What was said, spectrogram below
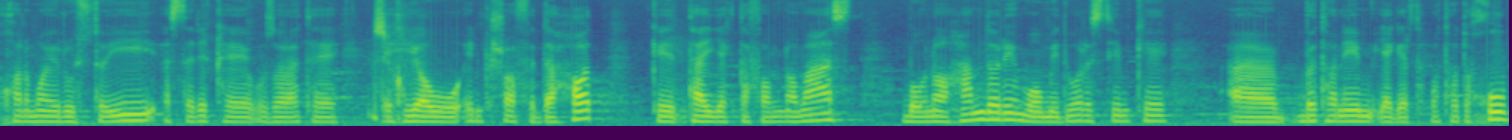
خانمای روستایی از طریق وزارت احیا و انکشاف دهات که تا یک تفاهم نامه است. با اونا هم داریم و امیدوار هستیم که بتانیم یک ارتباطات خوب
